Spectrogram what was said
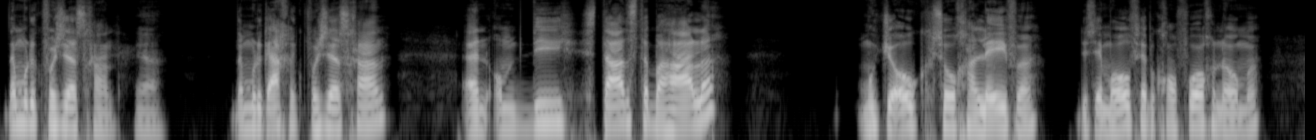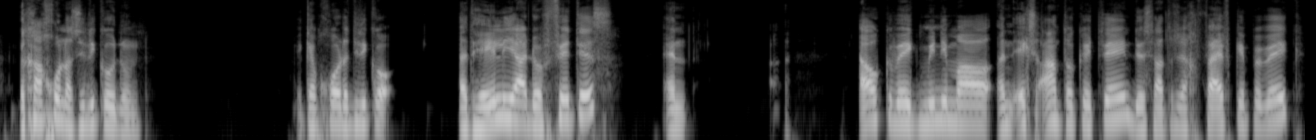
Dan moet ik voor zes gaan. Ja. Dan moet ik eigenlijk voor zes gaan. En om die status te behalen, moet je ook zo gaan leven. Dus in mijn hoofd heb ik gewoon voorgenomen. Ik ga gewoon als Rico doen. Ik heb gehoord dat Rico het hele jaar door fit is. En elke week minimaal een x aantal keer traint. Dus laten we zeggen vijf keer per week.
